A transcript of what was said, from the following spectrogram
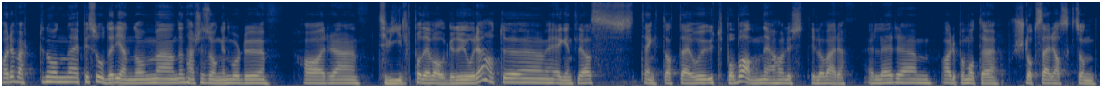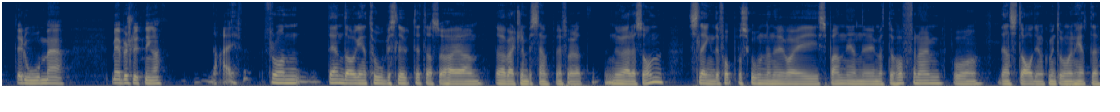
Har det vært noen episoder gjennom eh, denne sesongen hvor du har eh, tvilt på det valget du gjorde? At du eh, egentlig har tenkt at det er jo ute på banen jeg har lyst til å være? Eller har du på en måte slått seg raskt sånn til ro med, med beslutninga? Nei, fra den dagen jeg tog beslutet då, så har jeg, har jeg virkelig bestemt meg for at nå er det sånn. Slengte fotballskoene når vi var i Spanien når vi møtte Hoffenheim på den stadion, jag kommer inte ihåg vad den heter.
